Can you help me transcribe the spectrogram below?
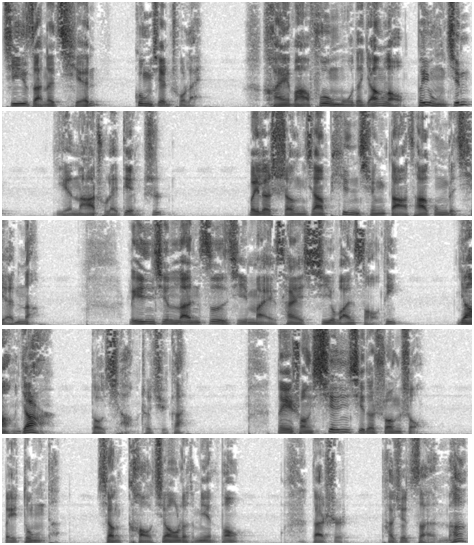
积攒的钱。贡献出来，还把父母的养老备用金也拿出来垫支。为了省下聘请打杂工的钱呢，林心兰自己买菜、洗碗、扫地，样样都抢着去干。那双纤细的双手被冻得像烤焦了的面包，但是他却怎么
